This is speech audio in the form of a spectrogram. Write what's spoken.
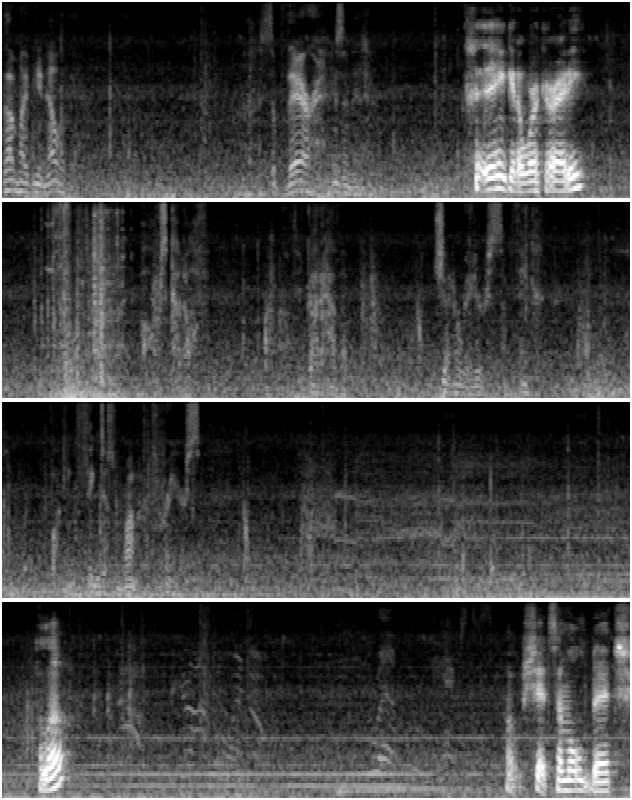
That might be an elevator. It's up there, isn't it? it ain't gonna work already. Power's cut off. They've got to have a generator or something. The fucking thing doesn't run on prayers. Hello? Forever in the ecstasy. Oh shit, some old bitch.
